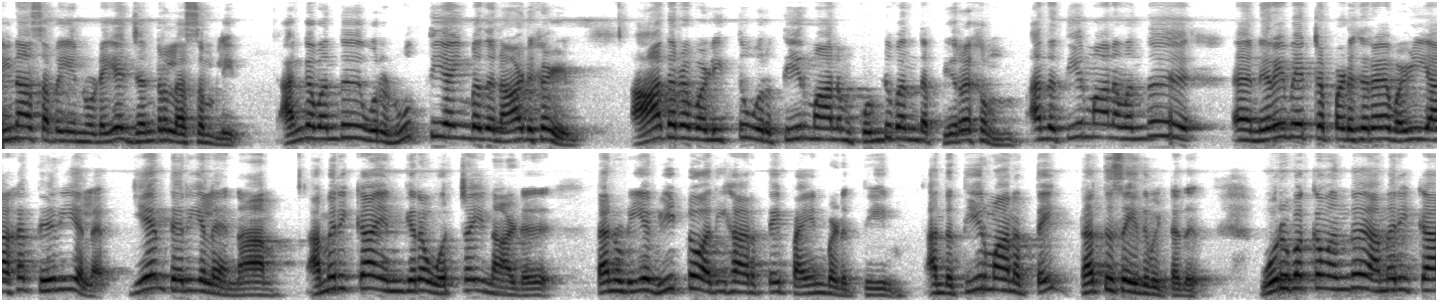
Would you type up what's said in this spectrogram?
ஐநா சபையினுடைய ஜெனரல் அசம்பிளி அங்கே வந்து ஒரு நூற்றி ஐம்பது நாடுகள் ஆதரவளித்து ஒரு தீர்மானம் கொண்டு வந்த பிறகும் அந்த தீர்மானம் வந்து நிறைவேற்றப்படுகிற வழியாக தெரியலை. ஏன் தெரியலைன்னா அமெரிக்கா என்கிற ஒற்றை நாடு தன்னுடைய வீட்டோ அதிகாரத்தை பயன்படுத்தி அந்த தீர்மானத்தை ரத்து செய்து விட்டது. ஒரு பக்கம் வந்து அமெரிக்கா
